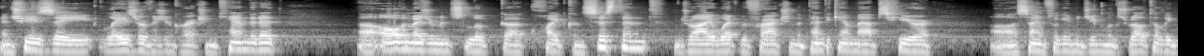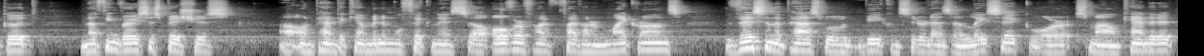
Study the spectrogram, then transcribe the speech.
and she's a laser vision correction candidate. Uh, all the measurements look uh, quite consistent. Dry, wet refraction, the Pentacam maps here, uh, Scheimpflug imaging looks relatively good. Nothing very suspicious on Pentacam, minimal thickness, uh, over 500 microns. This in the past would be considered as a LASIK or SMILE candidate.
